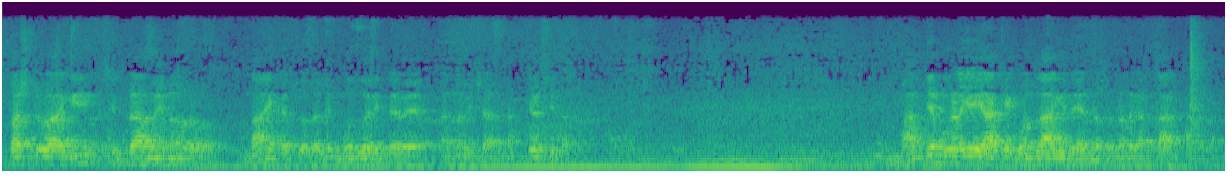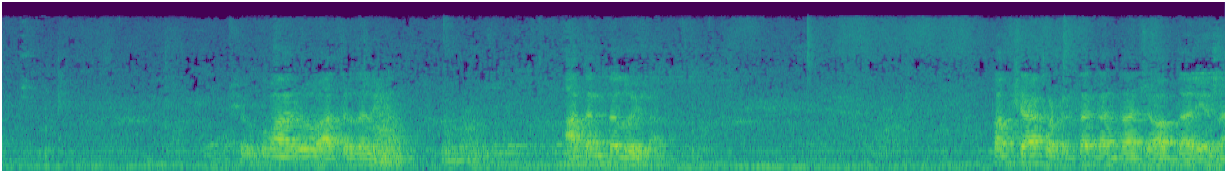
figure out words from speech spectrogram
ಸ್ಪಷ್ಟವಾಗಿ ಸಿದ್ದರಾಮಯ್ಯನವರು ನಾಯಕತ್ವದಲ್ಲಿ ಮುಂದುವರಿತೇವೆ ಅನ್ನೋ ವಿಚಾರನ ತಿಳಿಸಿದ್ದಾರೆ. ಮಾಧ್ಯಮಗಳಿಗೆ ಯಾಕೆ ಗೊಂದಲ ಆಗಿದೆ ಅನ್ನೋದು ನನಗೆ ಅರ್ಥ ಆಗ್ತಿಲ್ಲ ಶಿವಕುಮಾರ್ ಆತರದಲ್ಲಿ ಆತಂಕದಲ್ಲೂ ಇಲ್ಲ. ಪಕ್ಷ ಕೊಟ್ಟಿರ್ತಕ್ಕಂಥ ಜವಾಬ್ದಾರಿಯನ್ನ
